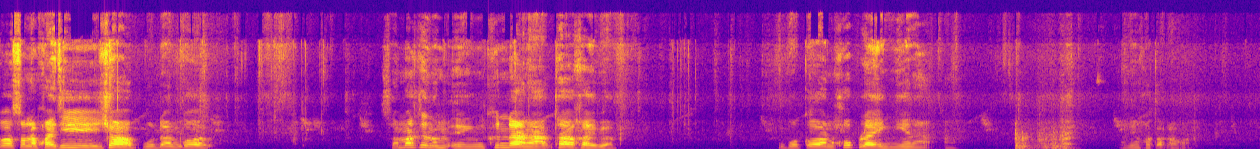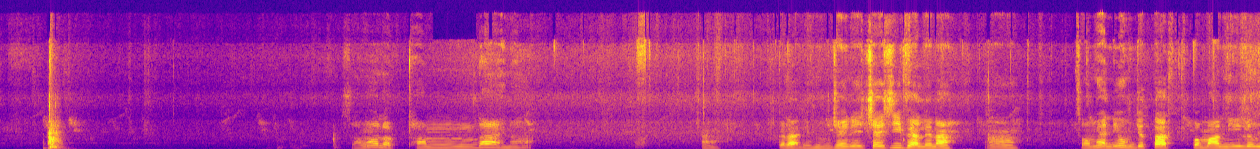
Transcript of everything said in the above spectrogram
ก็สำหรับใครที่ชอบมูดำก็ สามารถขึ้นทำเองขึ้นได้นะ ถ้าใครแบบ อุปกรณ์ครบอะไรอย่างเงี้ยนะ อันนี้ขอตัดเอาอะามารถแบบทำได้นะอะกระดาษเดี๋ยผมใช้นี่ใช้สี่แผ่นเลยนะอ่าสองแผ่นนี้ผมจะตัดประมาณนี้เลย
